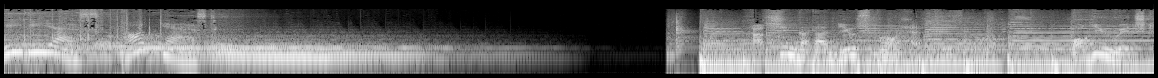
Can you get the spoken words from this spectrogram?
TBS Podcast. 発信型ニュースプロジェクト。荻上チキ。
